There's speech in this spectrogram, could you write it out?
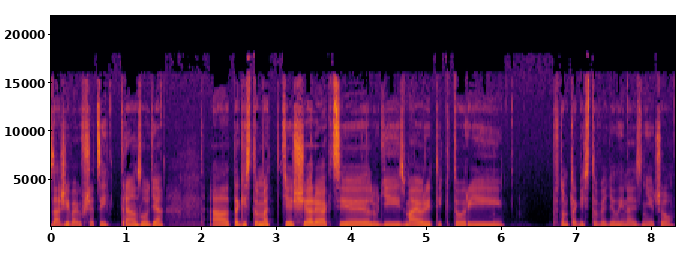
zažívajú všetci trans ľudia. A takisto ma tešia reakcie ľudí z majority, ktorí v tom takisto vedeli nájsť niečo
